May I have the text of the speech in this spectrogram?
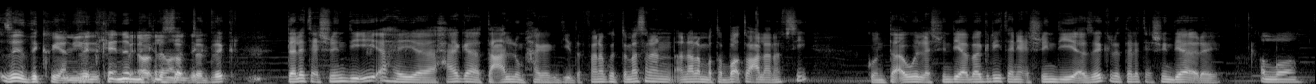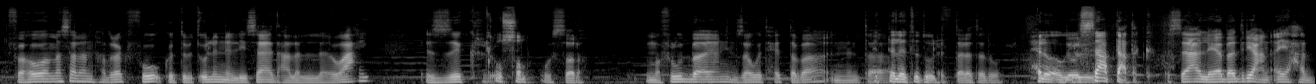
زي الذكر يعني ذكر. كأننا آه، بنتكلم عن الذكر. الذكر. تالت 20 دقيقة هي حاجة تعلم حاجة جديدة. فأنا كنت مثلا أنا لما طبقته على نفسي كنت أول 20 دقيقة بجري تاني 20 دقيقة ذكر تالت 20 دقيقة قراية. الله. فهو مثلا حضرتك فوق كنت بتقول إن اللي يساعد على الوعي الذكر والصلاة. والصلاة. المفروض بقى يعني نزود حتة بقى إن أنت الثلاثه دول. التلاتة دول. حلو قوي دول- الساعة بتاعتك. الساعة اللي هي بدري عن أي حد.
